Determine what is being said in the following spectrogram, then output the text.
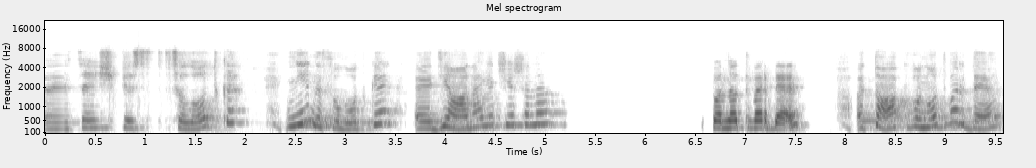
Е, Це щось солодке? Ні, не солодке. Е, Діана Ячишина. Воно тверде. Е, Так, воно тверде.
